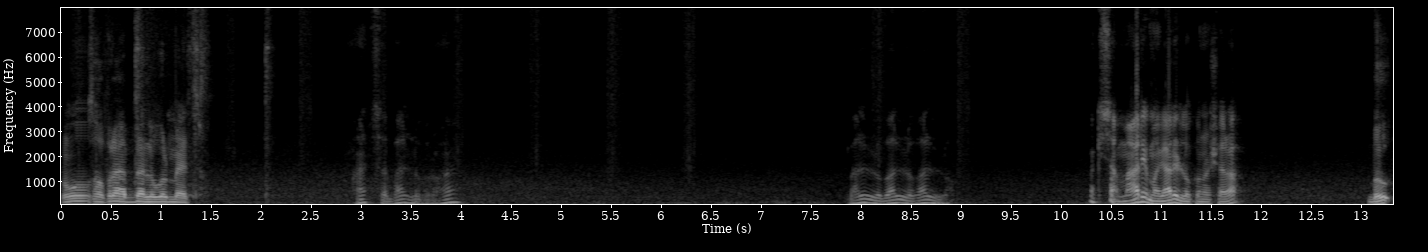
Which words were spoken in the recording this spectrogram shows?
Non lo so, però è bello col mezzo. Mazza, bello però, eh. Bello, bello, bello. Ma chissà, Mario magari lo conoscerà. Boh.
